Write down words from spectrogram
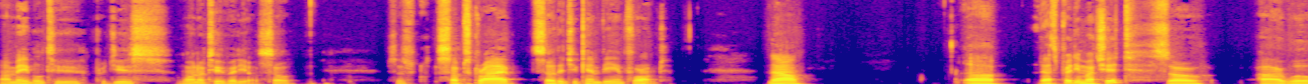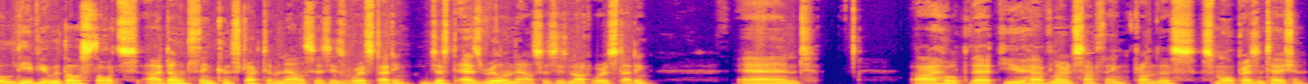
I'm able to produce one or two videos. So, so subscribe so that you can be informed. Now, uh, that's pretty much it. So I will leave you with those thoughts. I don't think constructive analysis is worth studying, just as real analysis is not worth studying. And I hope that you have learned something from this small presentation.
